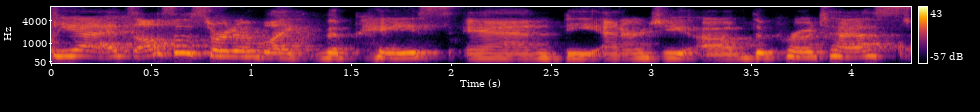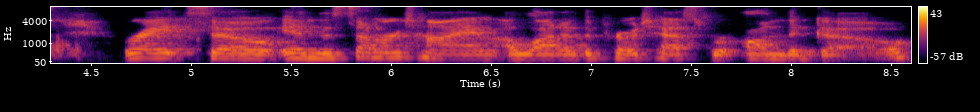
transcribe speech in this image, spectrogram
yeah, it's also sort of like the pace and the energy of the protest, right? So in the summertime, a lot of the protests were on the go.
